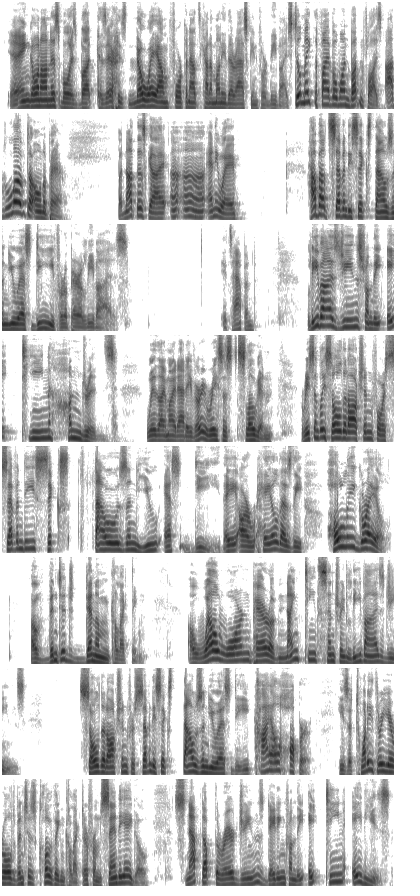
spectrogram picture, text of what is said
it ain't going on this boy's butt because there is no way I'm forking out the kind of money they're asking for Levi's. Still make the 501 button flies. I'd love to own a pair, but not this guy. Uh uh-uh. uh Anyway, how about 76,000 USD for a pair of Levi's? It's happened. Levi's jeans from the 1800s with, I might add, a very racist slogan, recently sold at auction for 76,000 USD. They are hailed as the holy grail of vintage denim collecting. A well worn pair of 19th century Levi's jeans. Sold at auction for 76,000 USD. Kyle Haupert He's a 23 year old vintage clothing collector from San Diego. Snapped up the rare jeans dating from the 1880s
